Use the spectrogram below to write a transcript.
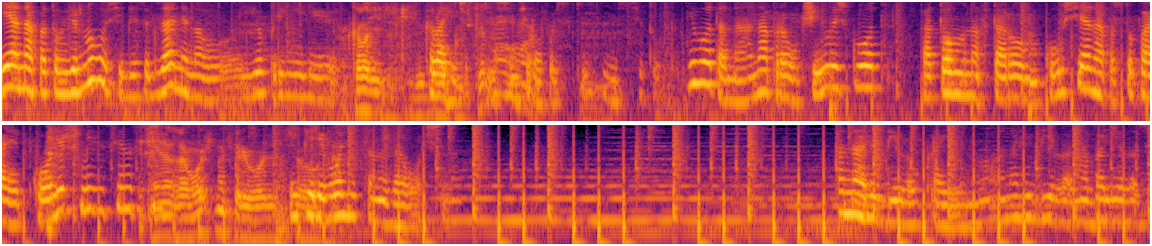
И она потом вернулась, и без экзаменов ее приняли Экологический. экологический Ну, Симферопольский институт. И вот она, она проучилась год, потом на втором курсе она поступает в колледж И медицинский на заочно переводится. и переводится на заочно. Она любила Украину, она любила, она болела за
